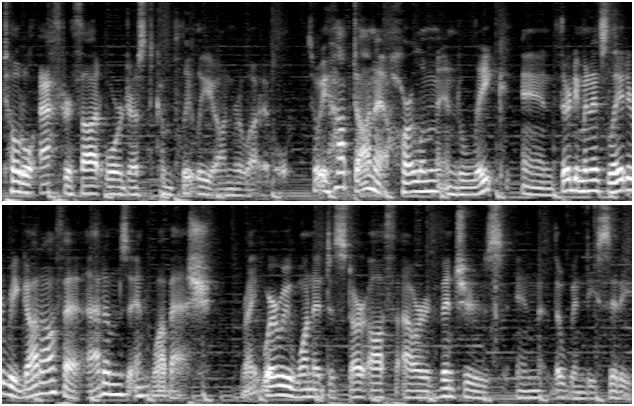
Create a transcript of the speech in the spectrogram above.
total afterthought or just completely unreliable. So we hopped on at Harlem and Lake, and 30 minutes later we got off at Adams and Wabash right where we wanted to start off our adventures in the Windy City.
